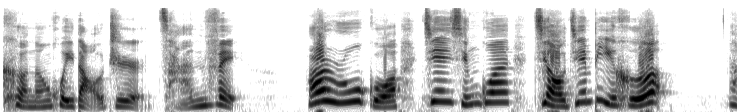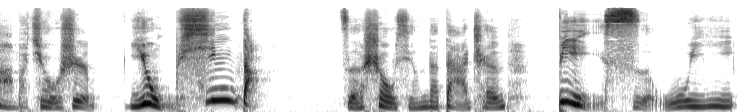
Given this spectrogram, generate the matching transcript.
可能会导致残废；而如果监刑官脚尖闭合，那么就是用心打，则受刑的大臣必死无疑。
